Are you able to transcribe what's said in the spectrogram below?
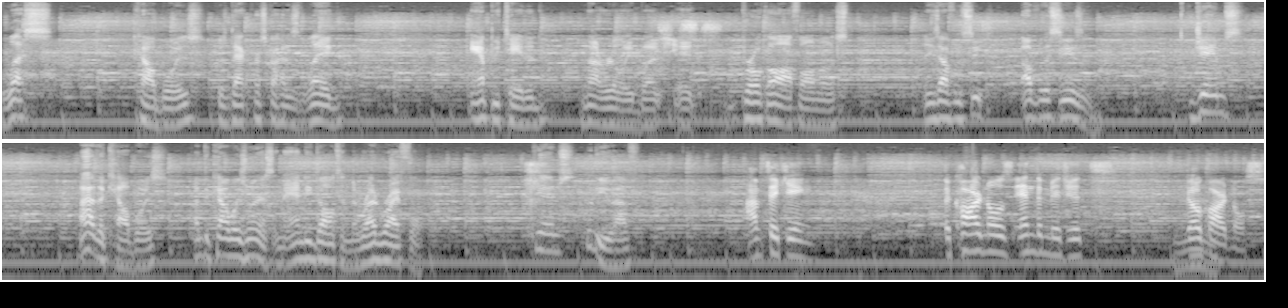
less Cowboys because Dak Prescott had his leg amputated. Not really, but it broke off almost. And he's out for the se- out for the season. James, I have the Cowboys. I have the Cowboys win this, and Andy Dalton, the Red Rifle. James, who do you have? I'm taking the Cardinals and the midgets. Go Mm. Cardinals.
